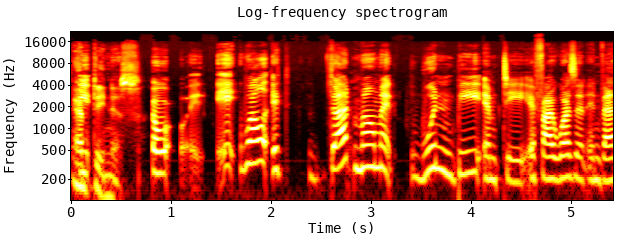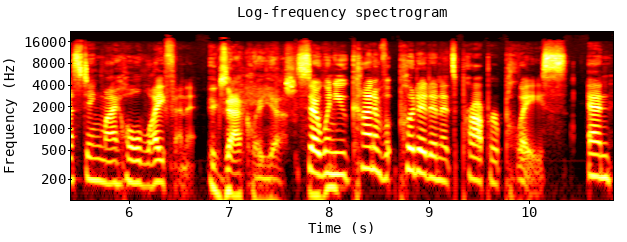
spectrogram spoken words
emptiness you, oh, it, well it that moment wouldn't be empty if I wasn't investing my whole life in it. Exactly, yes. So mm-hmm. when you kind of put it in its proper place. And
